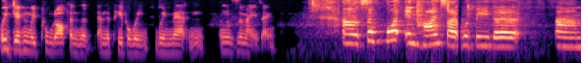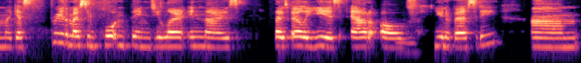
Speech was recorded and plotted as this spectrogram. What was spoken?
we did and we pulled off, and the and the people we we met, and it was amazing. Uh, so, what in hindsight would be the, um, I guess, three of the most important things you learned in those those early years out of Mm. university? Um,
